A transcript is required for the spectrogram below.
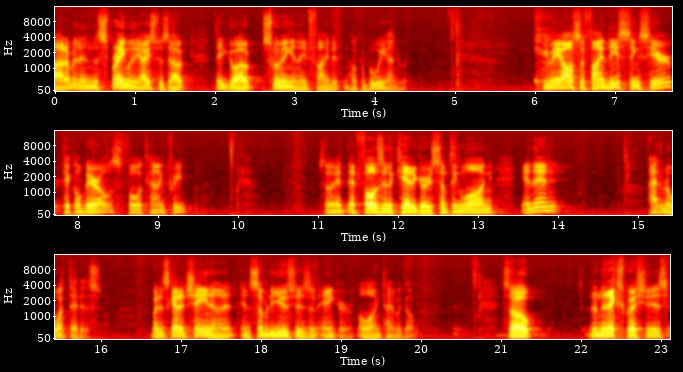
bottom, and then in the spring, when the ice was out, they'd go out swimming and they'd find it and hook a buoy onto it. You may also find these things here, pickle barrels full of concrete. So that, that falls in the category of something long. And then, I don't know what that is, but it's got a chain on it, and somebody used it as an anchor a long time ago. So then the next question is,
